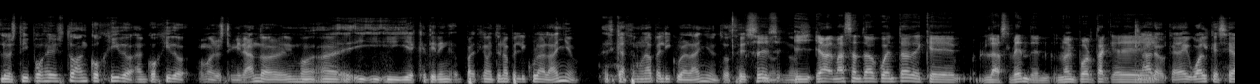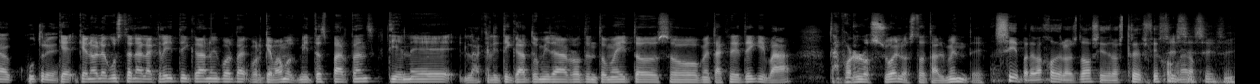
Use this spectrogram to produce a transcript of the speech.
Los tipos esto han cogido, han cogido, bueno, lo estoy mirando ahora mismo, eh, y, y- y es que tienen prácticamente una película al año. Es que hacen una película al año, entonces... Sí, no- sí. no- Y además se han dado cuenta de que las venden. No importa que, claro, que da igual que sea cutre. que, que no le gusten a la crítica, no importa. Porque vamos, Meet Spartans tiene la crítica, tú miras Rotten Tomatoes o Metacritic y va, está por los suelos totalmente. Sí, por debajo de los dos y de los tres, fijo, Sí, claro. sí, sí, sí.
